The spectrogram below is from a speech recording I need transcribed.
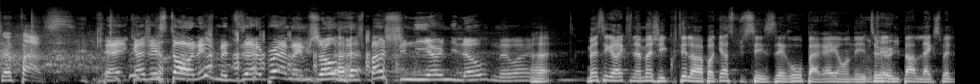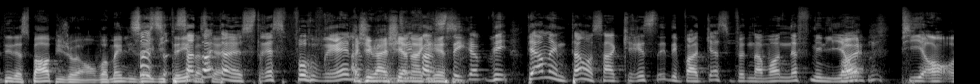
je pense. Euh, Quand j'ai stallé, je me disais un peu la même chose, mais je pense que je suis ni un ni l'autre, mais ouais. euh, mais c'est correct, finalement, j'ai écouté leur podcast, puis c'est zéro pareil. On est, eux, ils parlent de l'actualité de sport, puis je- on va même les Ça, ça, inviter. ça parce doit que- être un stress pour vrai. là. Ah, j'ai eu la chienne en Grèce. comme- Puis, puis en même temps, on s'en crisse des podcasts, il peut en avoir 9 millions. Ouais. Puis on,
